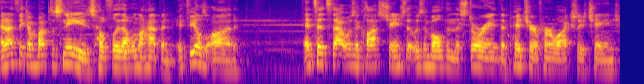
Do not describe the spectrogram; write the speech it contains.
And I think I'm about to sneeze. Hopefully that will not happen. It feels odd. And since that was a class change that was involved in the story, the picture of her will actually change.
